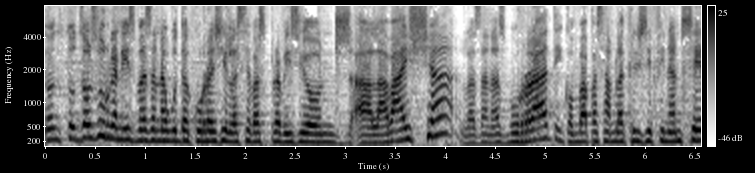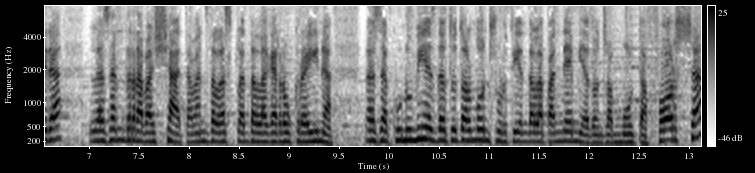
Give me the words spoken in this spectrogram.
Doncs tots els organismes han hagut de corregir les seves previsions a la baixa, les han esborrat i com va passar amb la crisi financera, les han rebaixat abans de l'esclat de la guerra Ucraïna. Les economies de tot el món sortien de la pandèmia doncs, amb molta força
